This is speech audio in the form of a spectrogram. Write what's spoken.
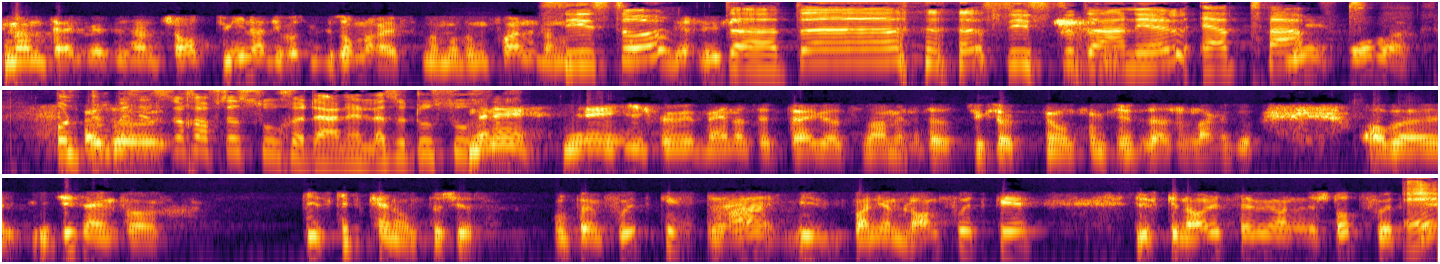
Ich meine, teilweise sind schon die Wiener, die was mit den Sommerreifen wenn wir rumfahren. Siehst du? Da, da. Siehst du, Daniel? Nee, Ertappt. aber. Und du also- bist jetzt noch auf der Suche, Daniel. Also du suchst. Nein, nein, nein, ich bin mit meiner seit drei Jahren zusammen. Das heißt, wie gesagt, bei uns funktioniert das auch schon lange so. Aber es ist einfach, es gibt keinen Unterschied. Und beim Fortgehen, ich, wenn ich am Land fortgehe, ist genau dasselbe, wenn ich in der Stadt fortgehe.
